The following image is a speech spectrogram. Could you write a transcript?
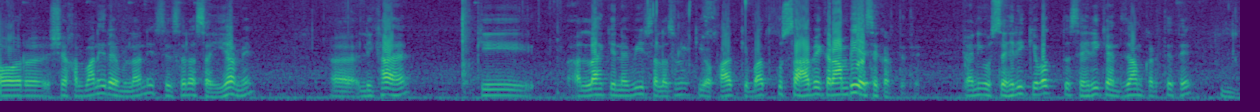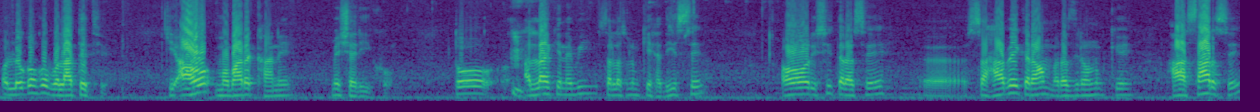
और शेख अलबानी रहमल्ला ने सिलसिला सहिया में लिखा है कि अल्लाह के नबी वसल्लम की वफ़ात के बाद कुछ सहाबे कराम भी ऐसे करते थे। यानी वो सहरी के वक्त सहरी का इंतज़ाम करते थे और लोगों को बुलाते थे कि आओ मुबारक खाने में शरीक हो। तो अल्लाह के नबी वसल्लम की हदीस से और इसी तरह से सहाबे कराम रज़ी के आसार से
